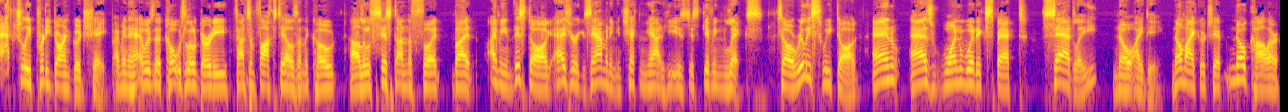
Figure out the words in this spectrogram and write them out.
actually pretty darn good shape. I mean, it was the coat was a little dirty. Found some foxtails on the coat, a little cyst on the foot. But I mean, this dog, as you're examining and checking out, he is just giving licks. So a really sweet dog, and as one would expect, sadly, no ID, no microchip, no collar,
